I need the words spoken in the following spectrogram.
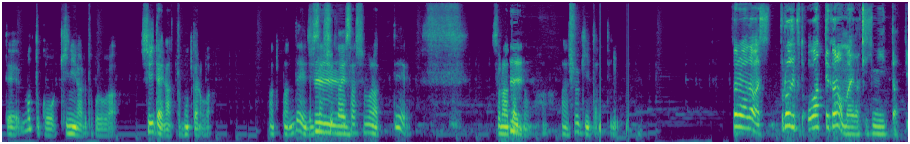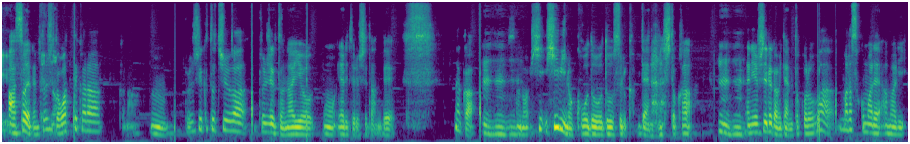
って、もっとこう気になるところが知りたいなと思ったのがあったんで、実際取材させてもらって、そのあたりの話を聞いたっていう。それはだから、プロジェクト終わってからお前が聞きに行ったっていう。あ、そうやね。プロジェクト終わってからかな。うん。プロジェクト中は、プロジェクトの内容もやり取りしてたんで、なんか、うんうんうんそのひ日々の行動をどうするかみたいな話とか、うんうん何をしてるかみたいなところは、まだそこまであまり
